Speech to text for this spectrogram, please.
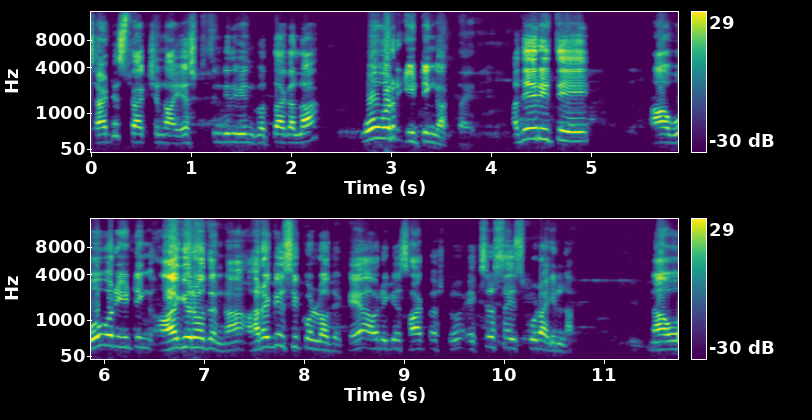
ಸ್ಯಾಟಿಸ್ಫ್ಯಾಕ್ಷನ್ ಎಷ್ಟು ತಿಂದಿದೀವಿ ಅಂತ ಗೊತ್ತಾಗಲ್ಲ. ಓವರ್ ಈಟಿಂಗ್ ಆಗ್ತಾ ಇದೆ. ಅದೇ ರೀತಿ ಆ ಓವರ್ ಈಟಿಂಗ್ ಆಗಿರೋದನ್ನ ಅರಗಿಸಿಕೊಳ್ಳೋದಕ್ಕೆ ಅವರಿಗೆ ಸಾಕಷ್ಟು ಎಕ್ಸರ್ಸೈಸ್ ಕೂಡ ಇಲ್ಲ. ನಾವು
